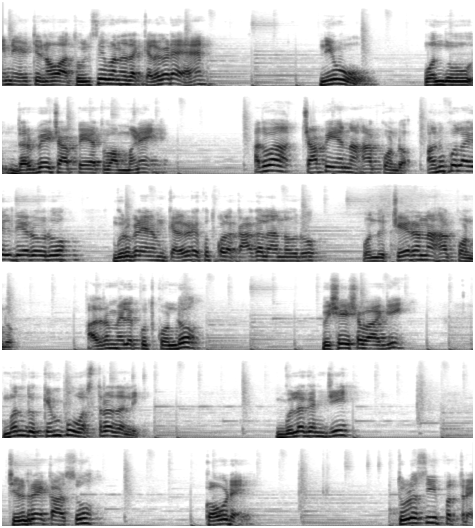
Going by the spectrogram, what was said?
ಏನು ಹೇಳ್ತೀವಿ ನಾವು ಆ ತುಳಸಿ ವನದ ಕೆಳಗಡೆ ನೀವು ಒಂದು ದರ್ಬೆ ಚಾಪೆ ಅಥವಾ ಮಣೆ ಅಥವಾ ಚಾಪೆಯನ್ನು ಹಾಕ್ಕೊಂಡು ಅನುಕೂಲ ಇಲ್ಲದೆ ಇರೋರು, ಗುರುಗಳೇ ನಮ್ಮ ಕೆಳಗಡೆ ಕೂತ್ಕೊಳ್ಳೋಕ್ಕಾಗಲ್ಲ ಅನ್ನೋರು ಒಂದು ಚೇರನ್ನು ಹಾಕ್ಕೊಂಡು ಅದರ ಮೇಲೆ ಕೂತ್ಕೊಂಡು ವಿಶೇಷವಾಗಿ ಒಂದು ಕೆಂಪು ವಸ್ತ್ರದಲ್ಲಿ ಗುಲಗಂಜಿ ಚಿಲ್ಲರೆ ಕಾಸು, ಕೌಡೆ, ತುಳಸಿ ಪತ್ರೆ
